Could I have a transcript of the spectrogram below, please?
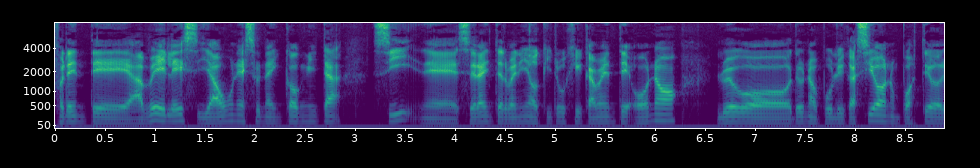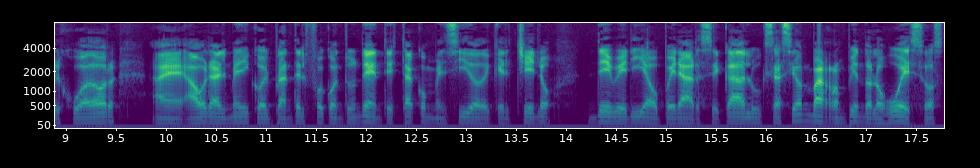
frente a Vélez y aún es una incógnita si eh, será intervenido quirúrgicamente o no. Luego de una publicación, un posteo del jugador, eh, ahora el médico del plantel fue contundente, está convencido de que el Chelo debería operarse. Cada luxación va rompiendo los huesos.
